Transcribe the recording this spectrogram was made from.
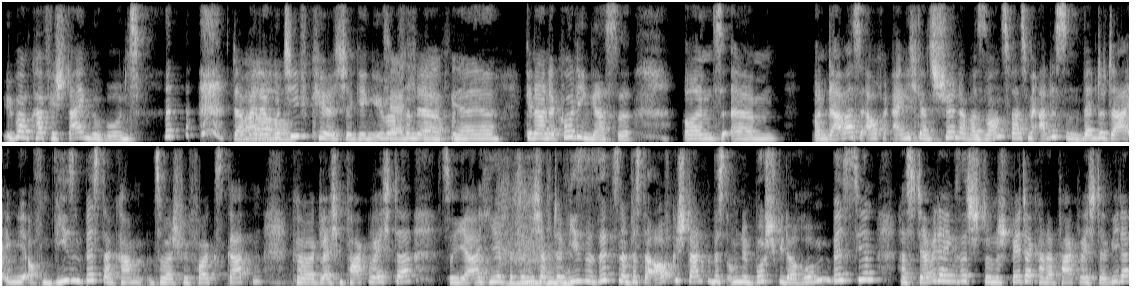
über dem Café Stein gewohnt. da wow. bei der Motivkirche gegenüber Sehr von der, von, ja, ja. genau in der Kodingasse. Und ähm, und da war es auch eigentlich ganz schön, aber sonst war es mir alles. Und wenn du da irgendwie auf den Wiesen bist, dann kam zum Beispiel Volksgarten, kam wir gleich ein Parkwächter, so ja, hier bitte nicht auf der Wiese sitzen. Dann bist du aufgestanden, bist um den Busch wieder rum ein bisschen, hast dich da wieder hingesetzt, Stunde später kam der Parkwächter wieder,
